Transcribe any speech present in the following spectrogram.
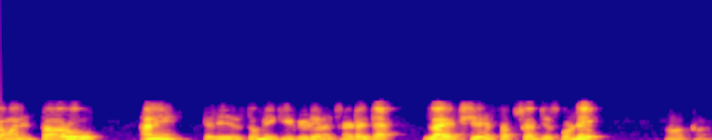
గమనిస్తారు అని తెలియజేస్తూ మీకు ఈ వీడియో నచ్చినట్టయితే లైక్ షేర్ సబ్స్క్రైబ్ చేసుకోండి. నమస్కారం.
